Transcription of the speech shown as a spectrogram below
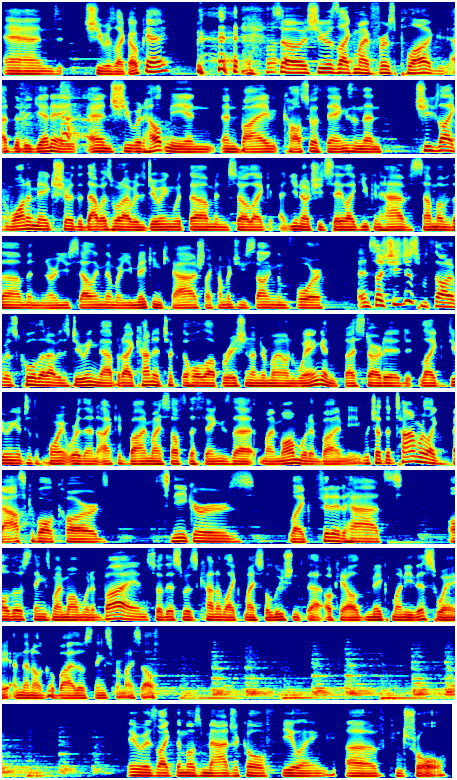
And she was like, okay. so she was like my first plug at the beginning and she would help me and and buy Costco things and then she'd like want to make sure that that was what I was doing with them. And so like you know she'd say like you can have some of them and are you selling them? Are you making cash? Like how much are you selling them for? And so she just thought it was cool that I was doing that but I kind of took the whole operation under my own wing and I started like doing it to the point where then I could buy myself the things that my mom wouldn't buy me which at the time were like basketball cards sneakers like fitted hats all those things my mom wouldn't buy. And so this was kind of like my solution to that. Okay I'll make money this way and then I'll go buy those things for myself it was like the most magical feeling of control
